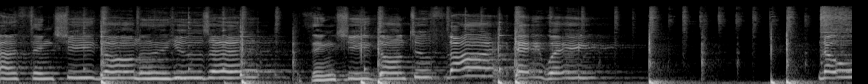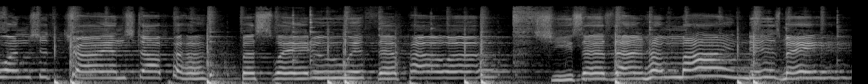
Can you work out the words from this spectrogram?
I think she gonna use it. I think she going to fly away. No one should try and stop her, persuade her with their power. She says that her mind is made.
